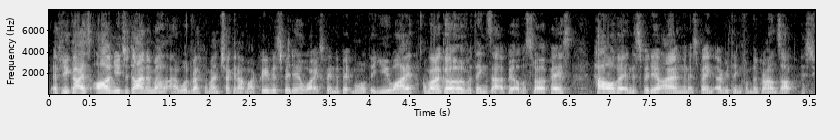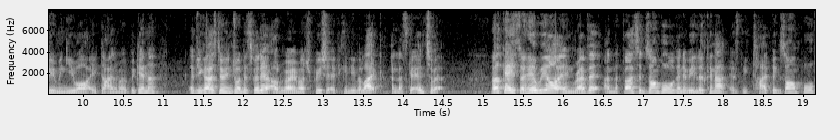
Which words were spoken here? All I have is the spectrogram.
If you guys are new to Dynamo, I would recommend checking out my previous video where I explained a bit more of the UI, where I go over things at a bit of a slower pace. However, in this video, I am going to explain everything from the grounds up, assuming you are a Dynamo beginner. If you guys do enjoy this video, I would very much appreciate if you can leave a like, and let's get into it. Okay, so here we are in Revit, and the first example we're going to be looking at is the type example.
